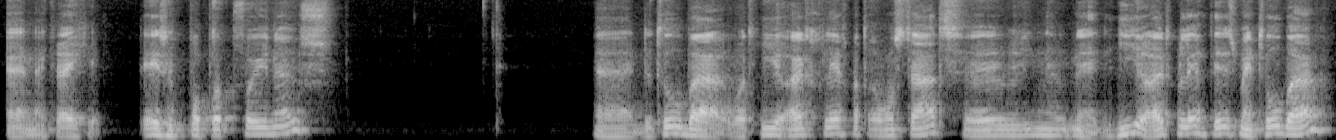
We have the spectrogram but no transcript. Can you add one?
En dan krijg je deze pop-up voor je neus. Uh, de toolbar wordt hier uitgelegd wat er allemaal staat. Zien, nee, hier uitgelegd. Dit is mijn toolbar.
